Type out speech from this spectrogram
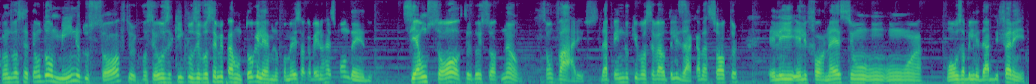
Quando você tem um domínio do software que você usa, que inclusive você me perguntou, Guilherme, no começo, eu acabei não respondendo. Se é um software, dois softwares. Não, são vários. Depende do que você vai utilizar. Cada software ele, ele fornece um- um- uma, uma usabilidade diferente.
